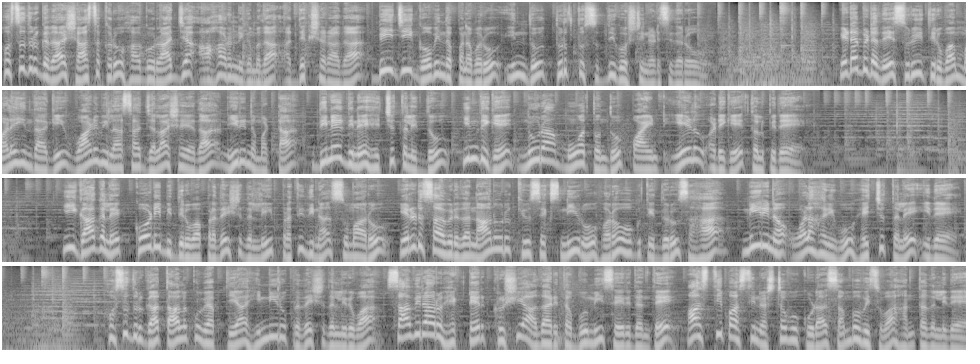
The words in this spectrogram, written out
ಹೊಸದುರ್ಗದ ಶಾಸಕರು ಹಾಗೂ ರಾಜ್ಯ ಆಹಾರ ನಿಗಮದ ಅಧ್ಯಕ್ಷರಾದ ಬಿಜಿ ಗೋವಿಂದಪ್ಪನವರು ಇಂದು ತುರ್ತು ಸುದ್ದಿಗೋಷ್ಠಿ ನಡೆಸಿದರು. ಎಡಬಿಡದೆ ಸುರಿಯುತ್ತಿರುವ ಮಳೆಯಿಂದಾಗಿ ವಾಣಿವಿಲಾಸ ಜಲಾಶಯದ ನೀರಿನ ಮಟ್ಟ ದಿನೇ ದಿನೇ ಹೆಚ್ಚುತ್ತಲಿದ್ದು, ಇಂದಿಗೆ ನೂರ ಮೂವತ್ತೊಂದು ಪಾಯಿಂಟ್ ಏಳು ಅಡಿಗೆ ತಲುಪಿದೆ. ಈಗಾಗಲೇ ಕೋಡಿ ಬಿದ್ದಿರುವ ಪ್ರದೇಶದಲ್ಲಿ ಪ್ರತಿದಿನ ಸುಮಾರು ಎರಡು ಸಾವಿರದ ನಾನೂರು ಕ್ಯೂಸೆಕ್ಸ್ ನೀರು ಹೊರಹೋಗುತ್ತಿದ್ದರೂ ಸಹ ನೀರಿನ ಒಳಹರಿವು ಹೆಚ್ಚುತ್ತಲೇ ಇದೆ. ಹೊಸದುರ್ಗ ತಾಲೂಕು ವ್ಯಾಪ್ತಿಯ ಹಿನ್ನೀರು ಪ್ರದೇಶದಲ್ಲಿರುವ ಸಾವಿರಾರು ಹೆಕ್ಟೇರ್ ಕೃಷಿ ಆಧಾರಿತ ಭೂಮಿ ಸೇರಿದಂತೆ ಆಸ್ತಿಪಾಸ್ತಿ ನಷ್ಟವೂ ಕೂಡ ಸಂಭವಿಸುವ ಹಂತದಲ್ಲಿದೆ.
